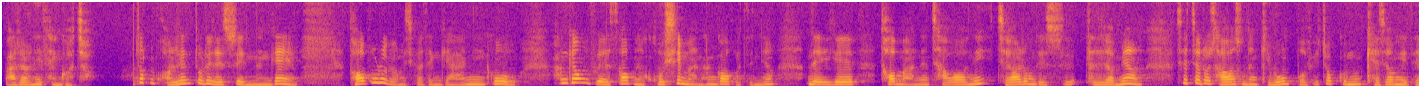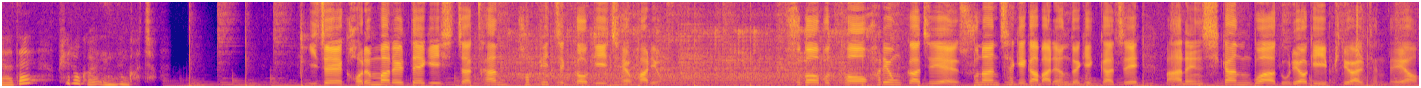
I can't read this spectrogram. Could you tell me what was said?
마련이 된 거죠. 조금 걸림돌이 될 수 있는 게 법으로 명시가 된 게 아니고 환경부에서 그냥 고시만 한 거거든요. 근데 이게 더 많은 자원이 재활용될 수 되려면 실제로 자원순환 기본법이 조금은 개정이 돼야 될 필요가 있는 거죠. 이제 걸음마를 떼기 시작한 커피 찌꺼기 재활용. 수거부터 활용까지의 순환 체계가 마련되기까지 많은 시간과 노력이 필요할 텐데요.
